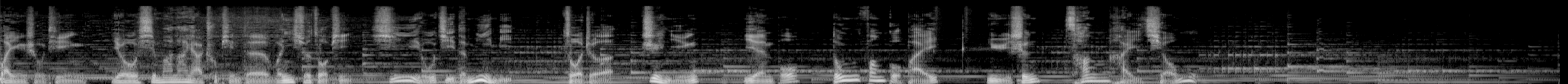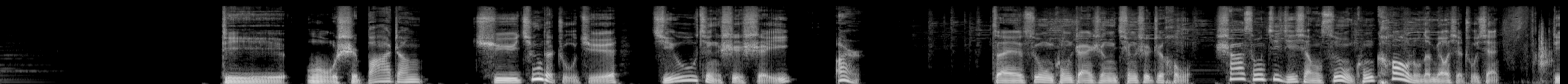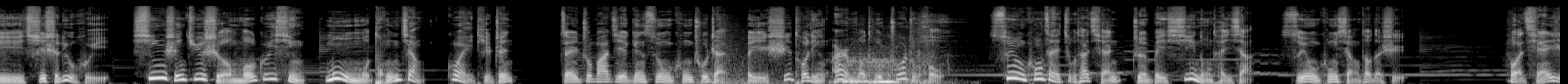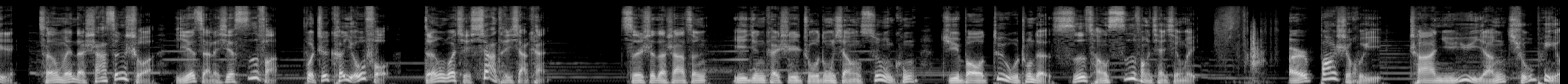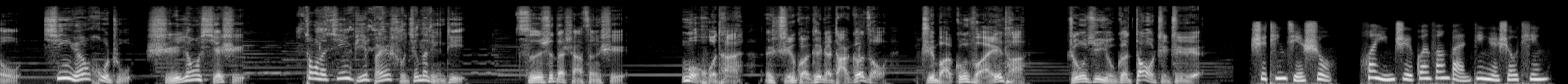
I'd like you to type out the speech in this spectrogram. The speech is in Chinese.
欢迎收听由喜马拉雅出品的文学作品《西游记的秘密》，作者志宁，演播东方不白，女生沧海乔木。第五十八章，取经的主角究竟是谁？二，在孙悟空战胜青狮之后。沙僧积极向孙悟空靠拢的描写出现。第七十六回，心神居舍魔归性，木木铜匠怪铁针。在猪八戒跟孙悟空出战，被狮驼岭二魔头捉住后，孙悟空在救他前准备戏弄他一下。孙悟空想到的是，我前日曾闻的沙僧说，也攒了些私房，不知可有否？等我且吓他一下看。此时的沙僧。已经开始主动向孙悟空举报队伍中的私藏私房钱行为，而八十回差女玉阳求配偶，心猿护主石妖挟持，到了金鼻白鼠精的领地。此时的沙僧是莫胡他，只管跟着大哥走，只把功夫挨他，终须有个道之之日。试听结束，欢迎至官方版订阅收听。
